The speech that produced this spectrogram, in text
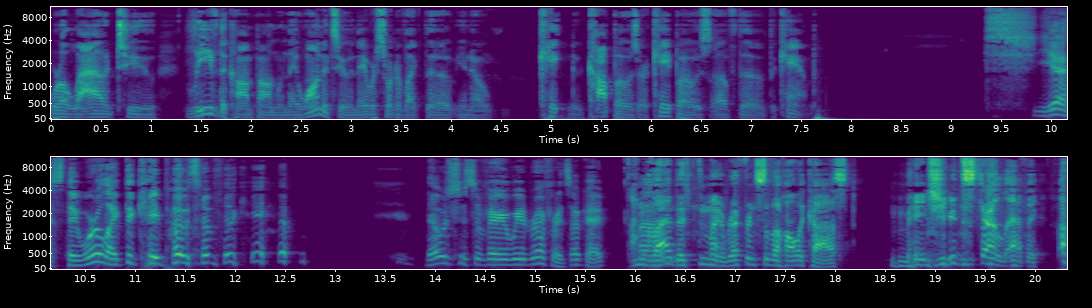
were allowed to leave the compound when they wanted to. And they were sort of like the, you know, capos or capos of the, the camp. Yes, they were like the capos of the camp. That was just a very weird reference. Okay. I'm Um, glad that my reference to the Holocaust made you start laughing.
